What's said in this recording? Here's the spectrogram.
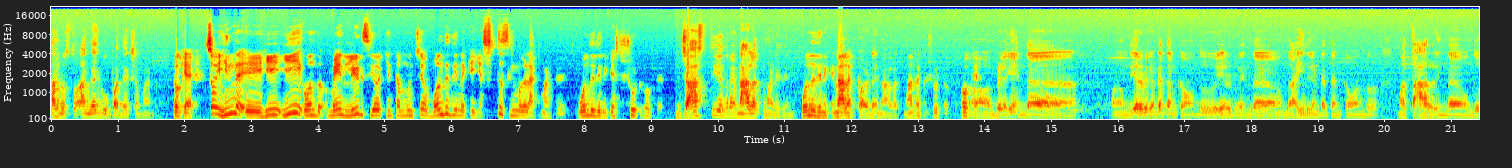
ಅನ್ನಿಸ್ತು. ಹಂಗಾಗಿ ಉಪಾಧ್ಯಕ್ಷ ಮಾಡಿ ಓಕೆ ಸೊ ಹಿಂದೆ ಈ- ಈ ಒಂದು ಮೇನ್ ಲೀಡ್ ಸಿಗೋಕ್ಕಿಂತ ಮುಂಚೆ ಒಂದು ದಿನಕ್ಕೆ ಎಷ್ಟು ಸಿನಿಮಾಗಳು ಆಕ್ಟ್ ಮಾಡ್ತಿದ್ರಿ? ಒಂದು ದಿನಕ್ಕೆ ಎಷ್ಟು ಶೂಟ್ ಹೋಗ್ತಾರೆ ಜಾಸ್ತಿ ಅಂದ್ರೆ ನಾಲ್ಕು ಮಾಡಿದ್ದೀನಿ. ಒಂದು ದಿನಕ್ಕೆ ನಾಲ್ಕು? ಪರ್ ಡೇ ನಾಲ್ಕು ನಾಲ್ಕು ಶೂಟ್ ಓಕೆ ಬೆಳಗ್ಗೆಯಿಂದ ಒಂದು ಎರಡು ಗಂಟೆ ತನಕ ಒಂದು ಎರಡರಿಂದ ಒಂದು ಐದು ಗಂಟೆ ತನಕ ಒಂದು ಮತ್ತು ಆರರಿಂದ ಒಂದು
